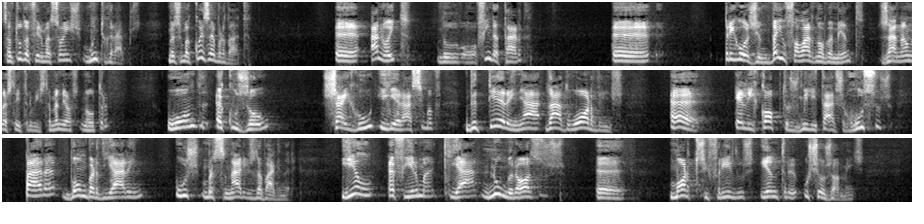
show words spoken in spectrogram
São tudo afirmações muito graves. Mas uma coisa é verdade. Uh, à noite, no, ao fim da tarde, uh, Prigozhin veio falar novamente, já não nesta entrevista, mas noutra, onde acusou Shaigu e Gerasimov de terem dado ordens a helicópteros militares russos para bombardearem os mercenários da Wagner. E ele afirma que há numerosos uh, mortos e feridos entre os seus homens.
